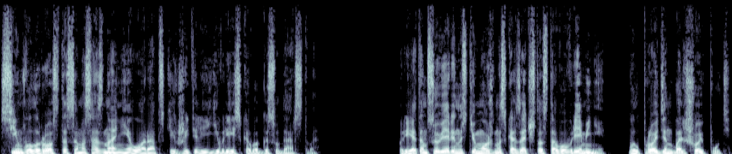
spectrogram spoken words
символ роста самосознания у арабских жителей еврейского государства. При этом с уверенностью можно сказать, что с того времени был пройден большой путь.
